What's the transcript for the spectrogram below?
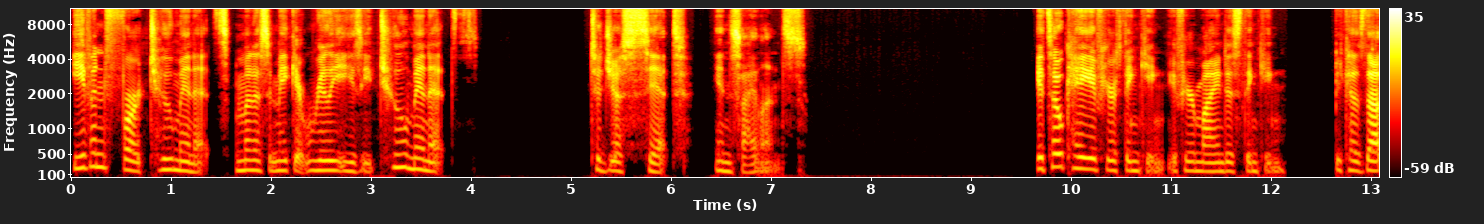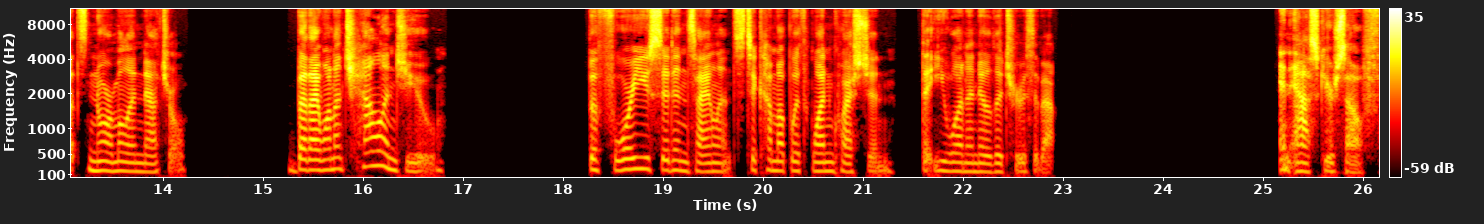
even for two minutes. I'm going to make it really easy two minutes to just sit in silence. It's okay if you're thinking, if your mind is thinking, because that's normal and natural. But I want to challenge you before you sit in silence to come up with one question that you want to know the truth about. And ask yourself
